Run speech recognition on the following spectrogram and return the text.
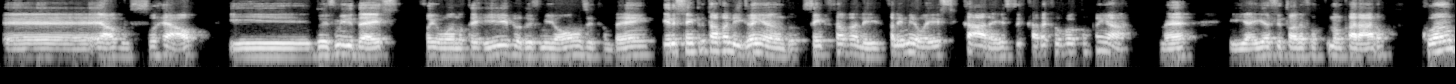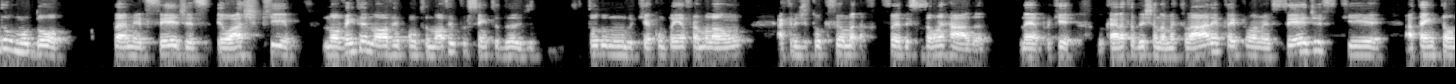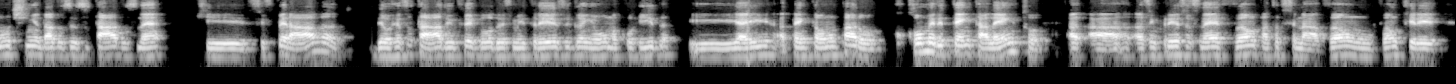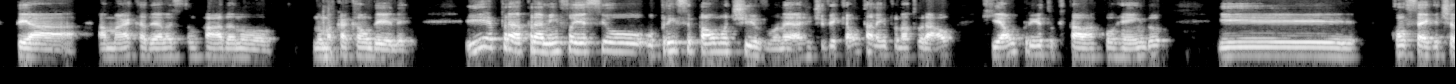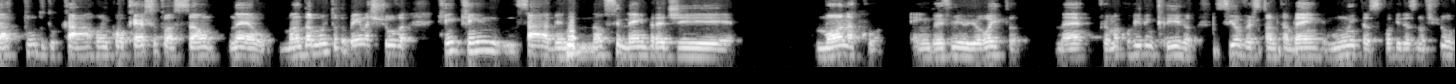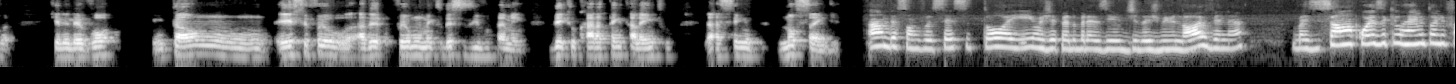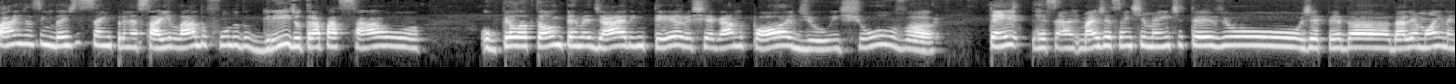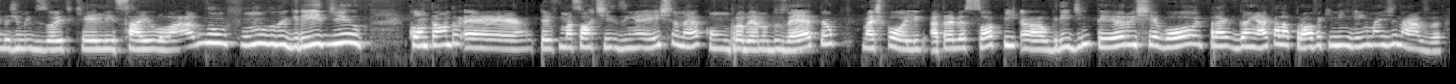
é, é algo surreal. E 2010 foi um ano terrível, 2011 também. Ele sempre estava ali ganhando, sempre estava ali. Falei, meu, é esse cara, é esse cara que eu vou acompanhar, né? E aí as vitórias não pararam. Quando mudou para Mercedes, eu acho que 99,9% de todo mundo que acompanha a Fórmula 1 acreditou que foi, uma, foi a decisão errada, né? Porque o cara tá deixando a McLaren para ir para uma Mercedes que até então não tinha dado os resultados, né? Que se esperava deu resultado, entregou 2013, ganhou uma corrida e aí até então não parou. Como ele tem talento, a, a, as empresas né, vão patrocinar, vão, vão querer ter a, a marca dela estampada no, no macacão dele. E para mim foi esse o, o principal motivo, né? A gente vê que é um talento natural, que é um preto que está lá correndo e consegue tirar tudo do carro em qualquer situação, né? Manda muito bem na chuva. Quem, quem sabe não se lembra de Mônaco em 2008, né? Foi uma corrida incrível. Silverstone também, muitas corridas na chuva que ele levou. Então, esse foi o, foi o momento decisivo para mim. Ver que o cara tem talento, assim, no sangue. Anderson, você citou aí o GP do Brasil de 2009, né? Mas isso é uma coisa que o Hamilton ele faz assim desde sempre, né? Sair lá do fundo do grid, ultrapassar o, o pelotão intermediário inteiro, chegar no pódio e chuva. Tem, mais recentemente teve o GP da, da Alemanha, né, em 2018, que ele saiu lá no fundo do grid, contando. É, teve uma sortezinha extra, né? Com um problema do Vettel mas, pô, ele atravessou o grid inteiro e chegou para ganhar aquela prova que ninguém imaginava.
